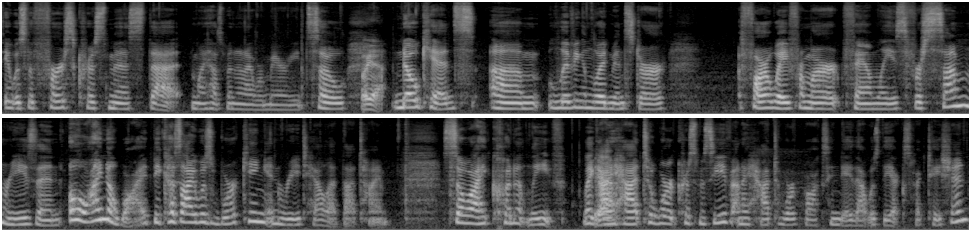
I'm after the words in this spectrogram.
it was the first Christmas that my husband and I were married. So Oh yeah. no kids, um, living in Lloydminster, far away from our families for some reason. Oh, I know why. Because I was working in retail at that time. So I couldn't leave. Like I had to work Christmas Eve and I had to work Boxing Day. That was the expectation.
